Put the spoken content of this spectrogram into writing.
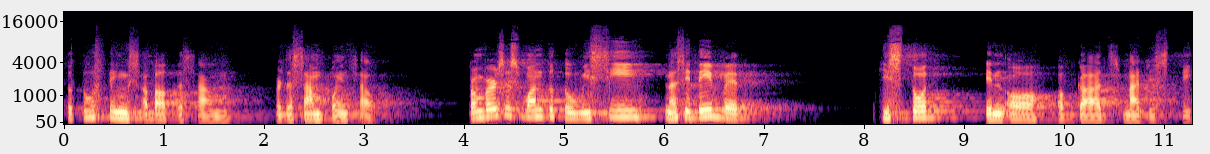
to two things about the psalm, where the psalm points out. From verses 1 to 2, we see na si David, he stood in awe of God's majesty,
